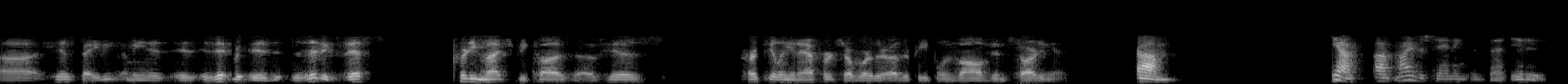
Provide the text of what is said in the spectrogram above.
uh, his baby? I mean, is, is, is it is, does it exist pretty much because of his Herculean efforts, or were there other people involved in starting it? Um, yeah, uh, my understanding is that it is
